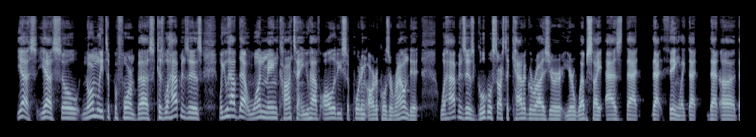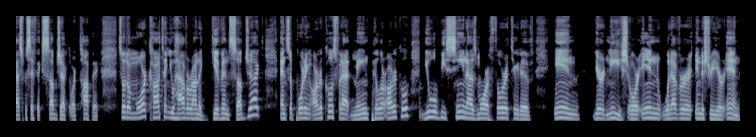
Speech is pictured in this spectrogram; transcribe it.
Yes, yes. So normally to perform best, because what happens is when you have that one main content and you have all of these supporting articles around it, what happens is Google starts to categorize your your website as that that thing, like that that uh that specific subject or topic. So the more content you have around a given subject and supporting articles for that main pillar article, you will be seen as more authoritative in your niche or in whatever industry you're in.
